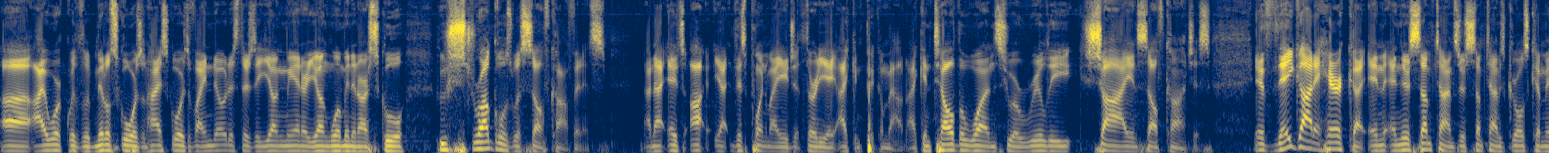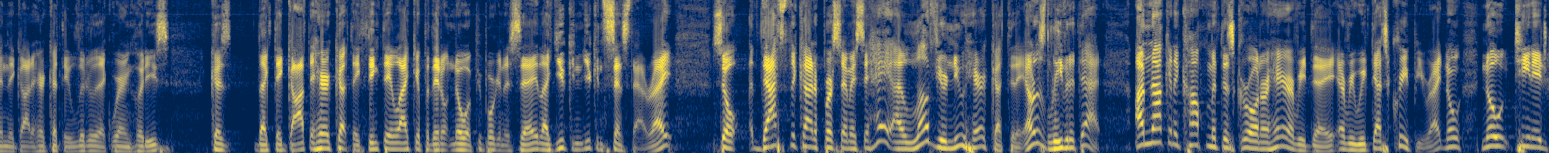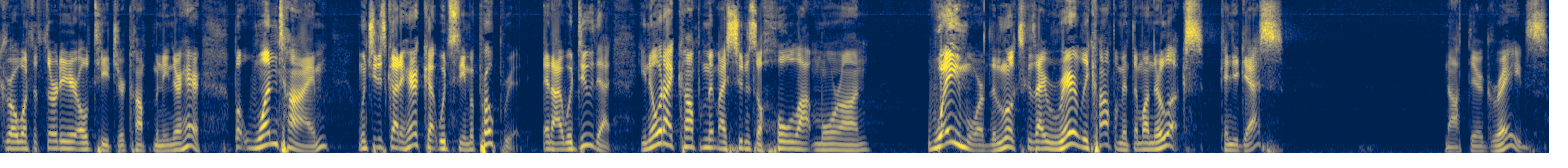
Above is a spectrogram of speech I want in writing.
Uh, I work with middle schoolers and high schoolers. If I notice there's a young man or young woman in our school who struggles with self confidence, and I, it's, uh, at this point in my age at 38, I can pick them out. I can tell the ones who are really shy and self conscious if they got a haircut, and, and there's sometimes there's sometimes girls come in, they got a haircut, they literally like wearing hoodies because like they got the haircut, they think they like it, but they don't know what people are going to say. Like you can you can sense that, right? So that's the kind of person I may say, "Hey, I love your new haircut today." I'll just leave it at that. I'm not going to compliment this girl on her hair every day, every week. That's creepy, right? No no teenage girl wants a 30 year old teacher complimenting their hair. But one time when she just got a haircut would seem appropriate, and I would do that. You know what I compliment my students a whole lot more on? way more than looks because I rarely compliment them on their looks. Can you guess? Not their grades.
